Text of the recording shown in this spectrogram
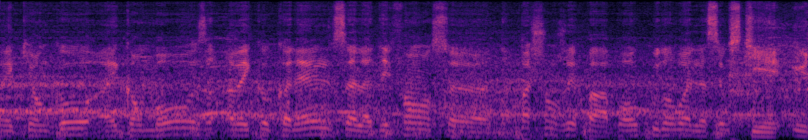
avec Yanko, avec Ambrose, avec O'Connell. Ça, la défense euh, n'a pas changé par rapport au coup d'envoi de la seconde. qui est une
